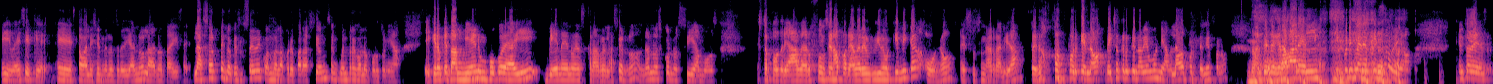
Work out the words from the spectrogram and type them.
y voy a decir que eh, estaba leyendo el otro día, ¿no? La nota dice, la suerte es lo que sucede cuando la preparación se encuentra con la oportunidad. Y creo que también un poco de ahí viene nuestra relación, ¿no? No nos conocíamos. Esto podría haber funcionado, podría haber vivido química o no, eso es una realidad, pero porque no, de hecho creo que no habíamos ni hablado por teléfono antes de grabar el, el primer episodio. Entonces,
